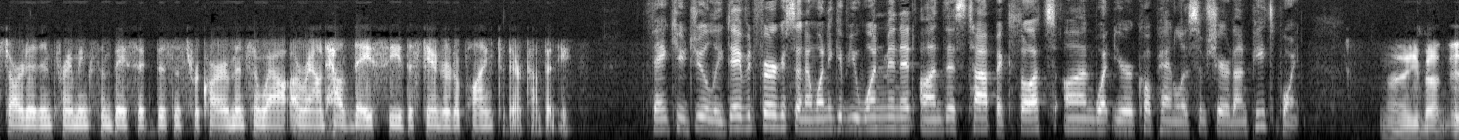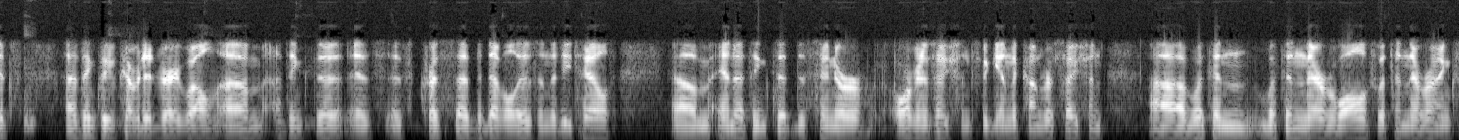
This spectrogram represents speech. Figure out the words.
started in framing some basic business requirements around how they see the standard applying to their company. Thank you, Julie. David Ferguson, I want to give you one minute on this topic. Thoughts on what your co-panelists have shared on Pete's point? Uh, you bet. It's. I think we've covered it very well. Um, I think the, as as Chris said, the devil is in the details, um, and I think that the sooner organizations begin the conversation uh, within within their walls, within their ranks,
